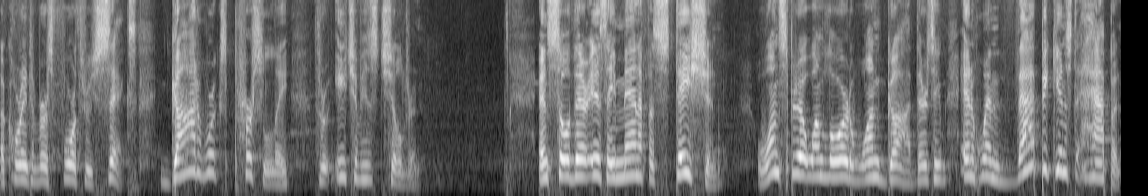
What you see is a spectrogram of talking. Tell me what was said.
according to verse 4 through 6. God works personally through each of his children. And so there is a manifestation one Spirit, one Lord, one God. There's a, and when that begins to happen,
